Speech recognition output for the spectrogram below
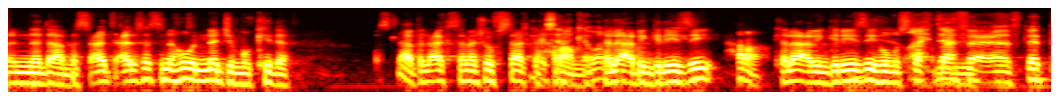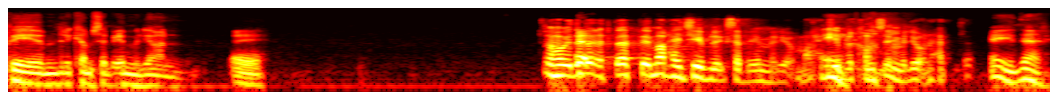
إنه ذا بس عاد على أساس إنه هو النجم وكذا. بس لا بالعكس أنا أشوف ساكا حرام. كلاعب إنجليزي حرام. كلاعب إنجليزي هو مستقبل. راح دافع في بيبي مدري كم 70 مليون. إيه. هو إذا بعت بيبي ما راح يجيب لك 70 مليون ما راح يجيب لك 50 مليون حتى. اي داري.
